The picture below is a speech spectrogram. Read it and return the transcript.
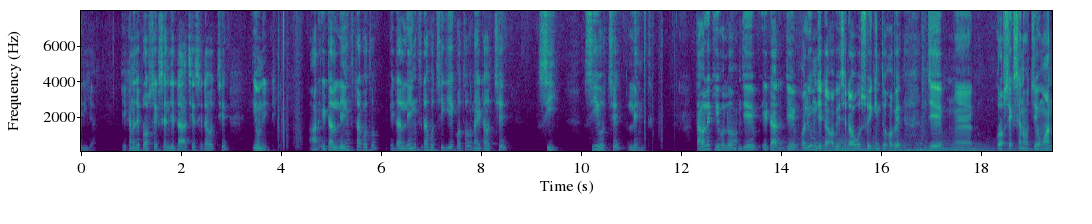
এরিয়া এখানে যে ক্রস সেকশন যেটা আছে, সেটা হচ্ছে ইউনিট আর এটার লেংথটা কত? এটা লেংথটা হচ্ছে গিয়ে কত? না, এটা হচ্ছে সি সি হচ্ছে লেংথ তাহলে কি হলো যে, এটার যে ভলিউম যেটা হবে, সেটা অবশ্যই কিন্তু হবে যে ক্রস সেকশন হচ্ছে ওয়ান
